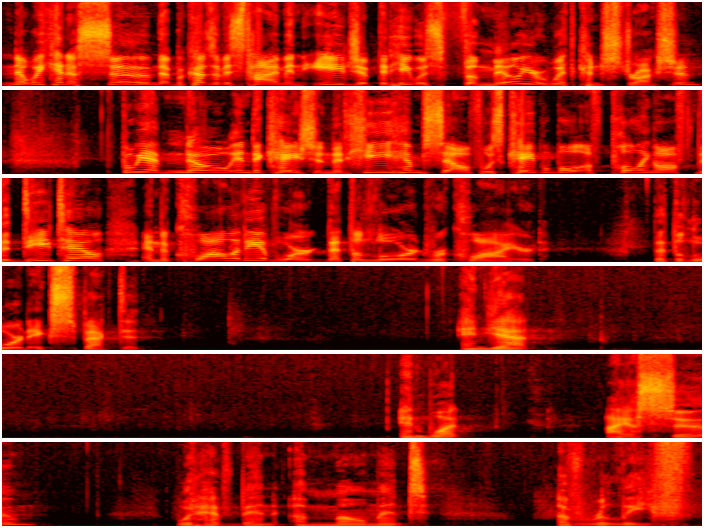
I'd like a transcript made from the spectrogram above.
Now we can assume that because of his time in Egypt that he was familiar with construction, but we have no indication that he himself was capable of pulling off the detail and the quality of work that the Lord required, that the Lord expected. And yet, in what I assume would have been a moment of relief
